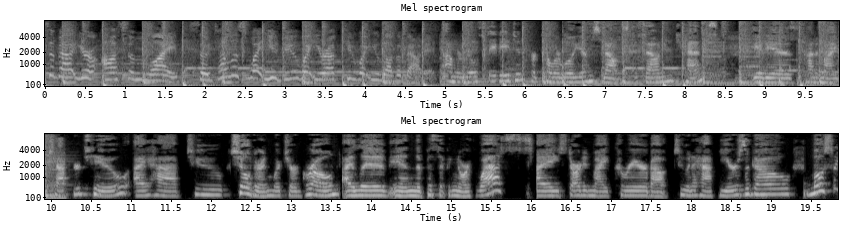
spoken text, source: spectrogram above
Us about your awesome life. So tell us what you do, what you're up to, what you love about it. I'm a real estate agent for Keller Williams, Mountains to Sound in Kent. It is kind of my chapter two. I have two children, which are grown. I live in the Pacific Northwest. I started my career about two and a half years ago, mostly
